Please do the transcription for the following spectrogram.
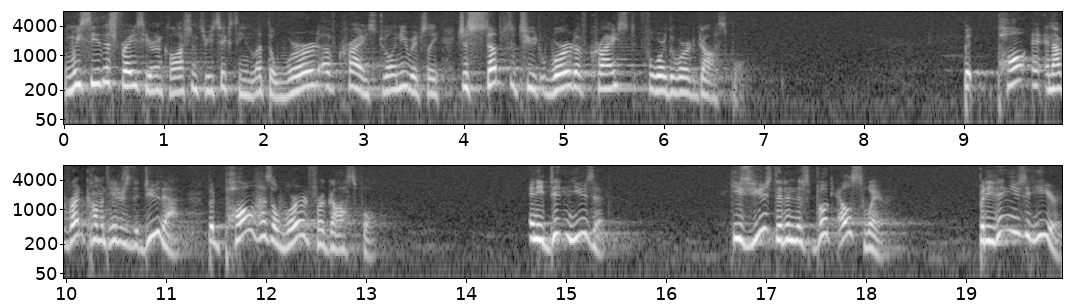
When we see this phrase here in Colossians 3:16, let the word of Christ dwell in you richly, just substitute word of Christ for the word gospel. But Paul, and I've read commentators that do that, but Paul has a word for gospel. And he didn't use it. He's used it in this book elsewhere, but he didn't use it here.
